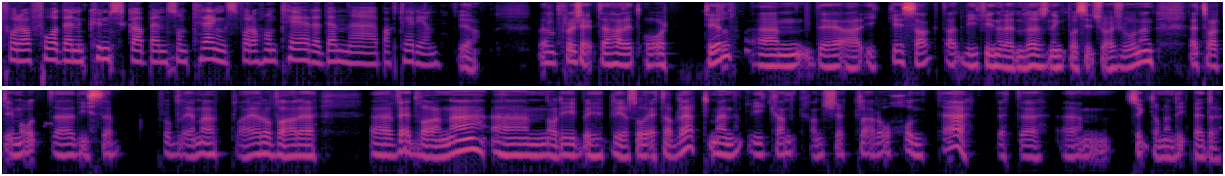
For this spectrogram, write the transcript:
for å få den kunnskapen som trengs for å håndtere denne bakterien? Ja, vel, Prosjektet har et år til. Um, det er ikke sagt at vi finner en løsning på situasjonen. Tvert imot, uh, disse problemer pleier å være uh, vedvarende um, når de blir så etablert, men vi kan kanskje klare å håndtere dette um, sykdommen litt bedre.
